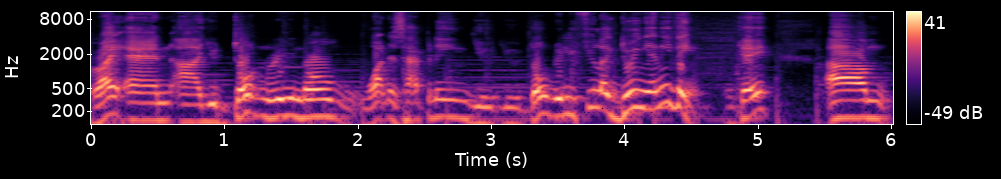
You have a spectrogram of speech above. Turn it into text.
right? And uh, you don't really know what is happening. You you don't really feel like doing anything. Okay. Um,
